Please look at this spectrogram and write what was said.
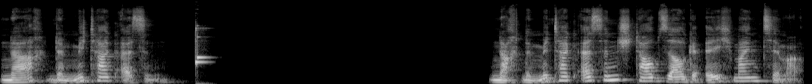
Nach dem Mittagessen. Nach dem Mittagessen staubsauge ich mein Zimmer.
